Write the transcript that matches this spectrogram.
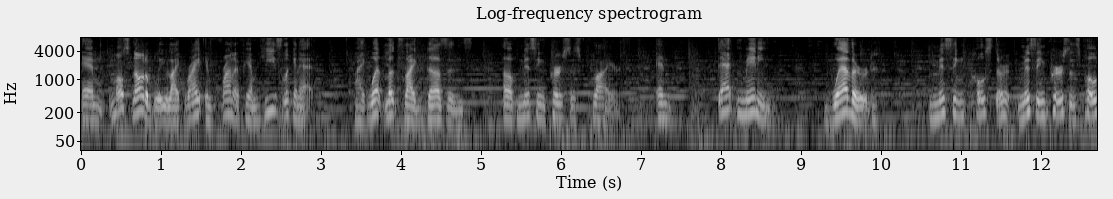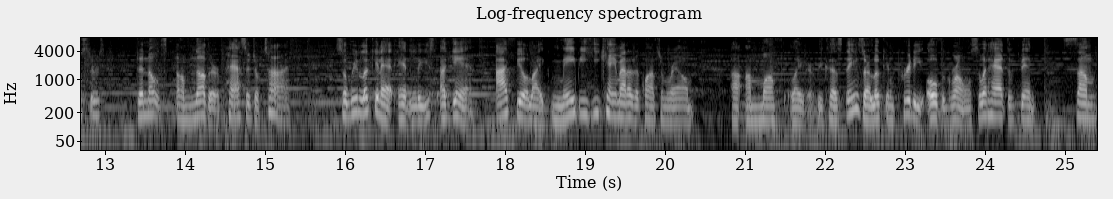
and most notably, like right in front of him, he's looking at like what looks like dozens of missing persons flyers. And that many weathered missing poster missing persons posters denotes another passage of time. So we're looking at at least again, I feel like maybe he came out of the quantum realm uh, a month later because things are looking pretty overgrown. So it had to have been some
